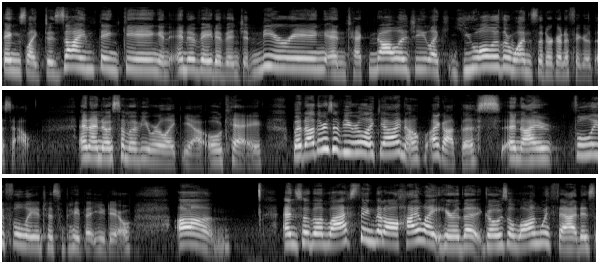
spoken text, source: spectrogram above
things like design thinking and innovative engineering and technology. Like, you all are the ones that are going to figure this out. And I know some of you are like, yeah, okay. But others of you are like, yeah, I know, I got this. And I fully, fully anticipate that you do. Um, and so the last thing that I'll highlight here that goes along with that is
